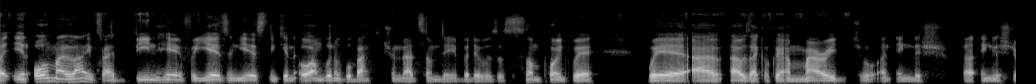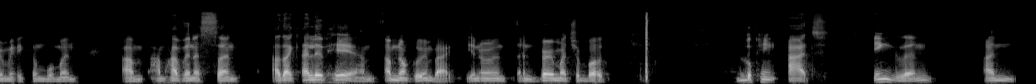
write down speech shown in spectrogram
But in all my life, I had been here for years and years, thinking, "Oh, I'm going to go back to Trinidad someday." But there was a, some point where, where uh, I was like, "Okay, I'm married to an English uh, English Jamaican woman. Um, I'm having a son. I was like, I live here. I'm, I'm not going back, you know, and, and very much about looking at England and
